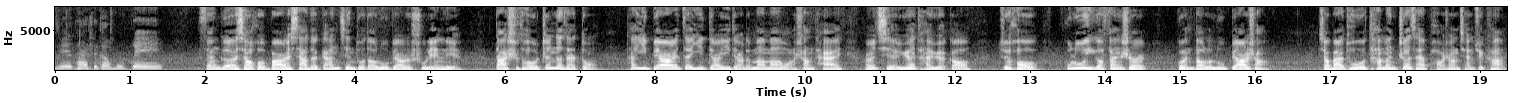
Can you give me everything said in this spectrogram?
因为它是个乌龟。三个小伙伴吓得赶紧躲到路边的树林里。大石头真的在动，它一边在一点一点的慢慢往上抬，而且越抬越高，最后咕噜一个翻身，滚到了路边上。小白兔他们这才跑上前去看。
